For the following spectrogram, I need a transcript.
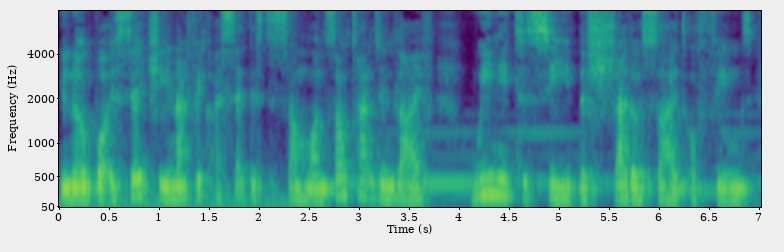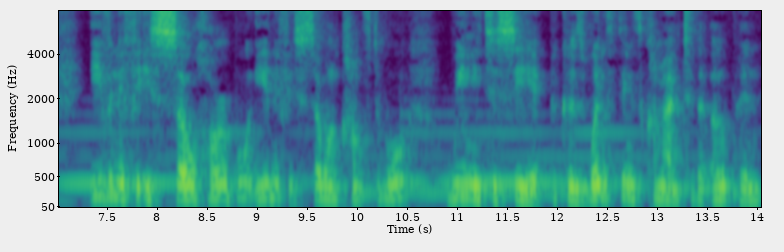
you know, but essentially, and I think I said this to someone, sometimes in life we need to see the shadow side of things, even if it is so horrible, even if it's so uncomfortable, we need to see it because when things come out into the open,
